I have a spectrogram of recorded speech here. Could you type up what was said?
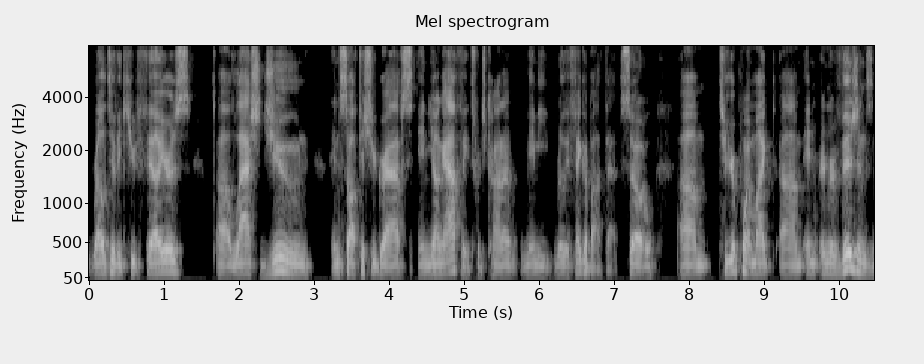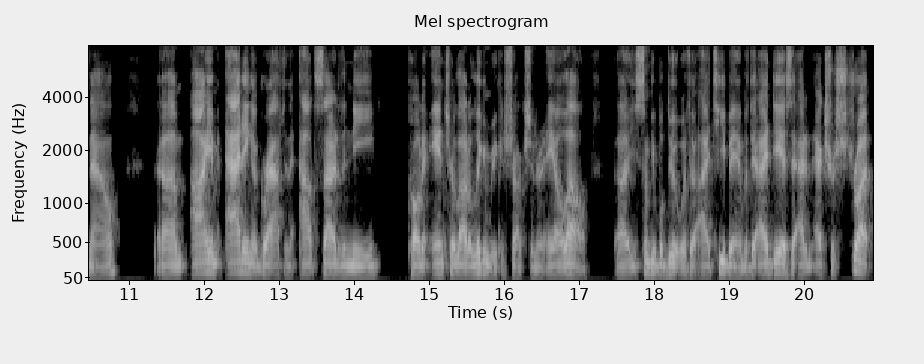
relative acute failures uh, last June in soft tissue grafts in young athletes, which kind of made me really think about that. So, um, to your point, Mike, um, in, in, revisions now, um, I am adding a graft in the outside of the knee called an anterior ligament reconstruction or ALL. Uh, some people do it with an IT band, but the idea is to add an extra strut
